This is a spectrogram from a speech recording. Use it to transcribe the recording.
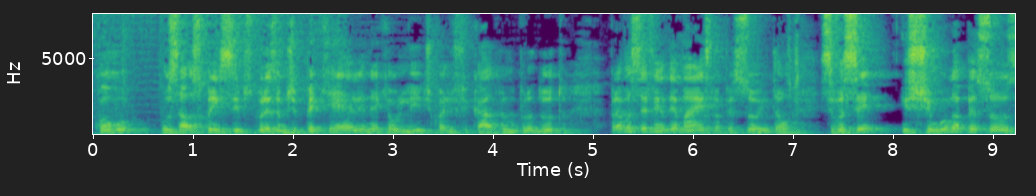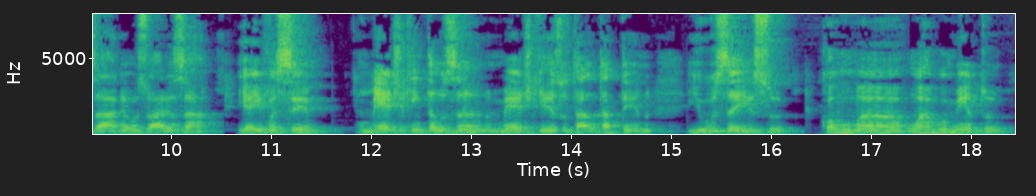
como usar os princípios, por exemplo, de PQL, né, que é o lead qualificado pelo produto, para você vender mais para a pessoa. Então, se você estimula a pessoa a usar, né, o usuário usar, e aí você mede quem está usando, mede que resultado está tendo, e usa isso como uma, um argumento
